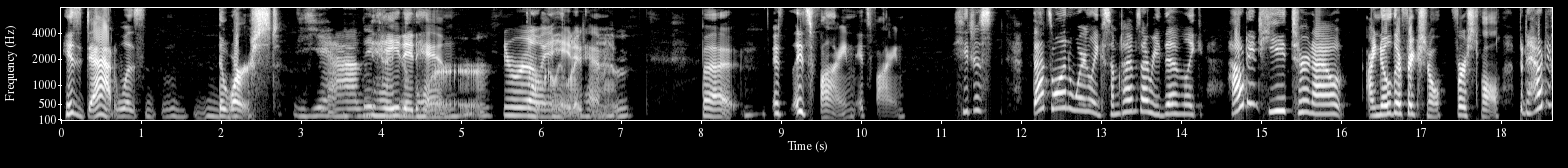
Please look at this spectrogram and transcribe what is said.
his dad was the worst. Yeah, they Hated him. Really, really hated like him. them. But it's it's fine. It's fine. He just that's one where like sometimes I read them like how did he turn out I know they're fictional, first of all, but how did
